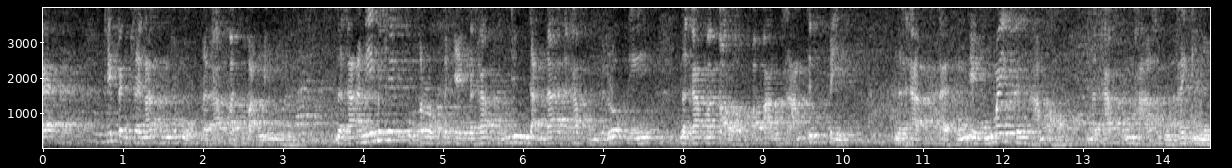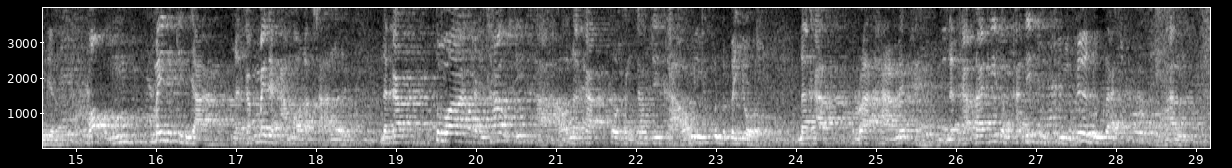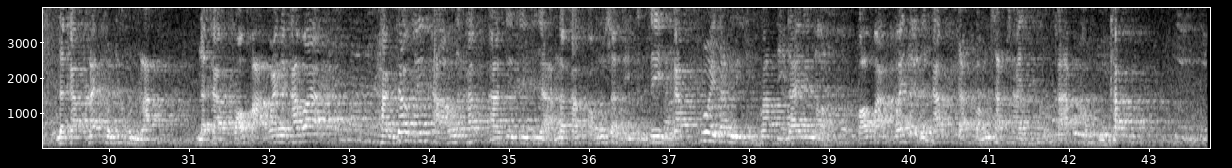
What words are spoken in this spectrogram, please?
ที่เป็นไซนัสโพรงจมูกนะครับ ปัจจุบันไม่มีนะครับอันนี้ไม่ใช่อุปโลกไปเองนะครับ ผมยืนยันได้นะครับ ผมเป็นโรคนี้นะครับมาตลอดประมาณ30 ปีนะครับ แต่ผมเองไม่เคยหาหมอนะครับ ผมหาสมุนไพรกินอย่างเดียว เพราะผมไม่ได้กินยานะครับ ไม่ได้หาหมอรักษาเลยนะครับ ตัวถังเช่าสีขาวนะครับ ตัวถังเช่าสีขาวมีคุณประโยชน์ นะครับ ราคาไม่แพงนะครับหน้าที่สำคัญที่สุดคือเพื่อดูแลสุขภาพของท่านนะครับและคนที่คุณรักนะครับ ขอฝากไว้นะครับว่าทางเช่าซื้อขาวนะครับ RCC สยามนะครับของบริษัทดีเซนซี่นะครับช่วยท่านมีสุขภาพดีได้แน่นอน ขอฝากไว้ด้วยนะครับจากผมศักดิ์ชัยศรีสุขครับ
